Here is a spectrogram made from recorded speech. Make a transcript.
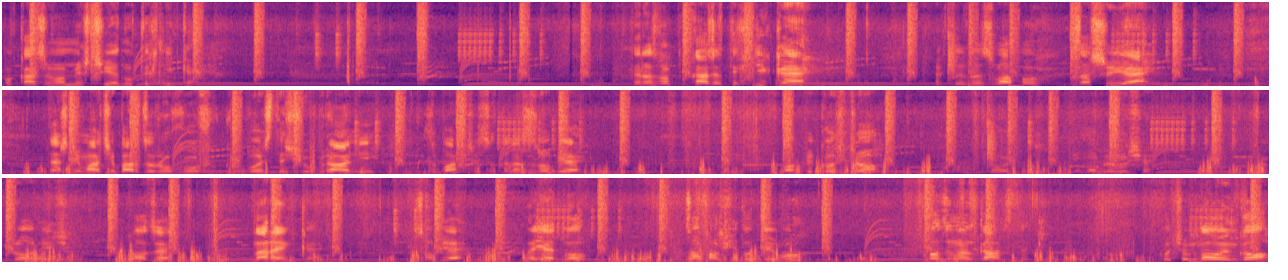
Pokażę Wam jeszcze jedną technikę. Teraz Wam pokażę technikę, was złapał za szyję. Też nie macie bardzo ruchów, grubo jesteście ubrani. Zobaczcie co teraz zrobię. Łapię gościo. Tu nie mogę mu się wybronić. Chodzę na rękę sobie, na jedną. Cofam się do tyłu. Wchodzę na zgarstek. Pociągnąłem go.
